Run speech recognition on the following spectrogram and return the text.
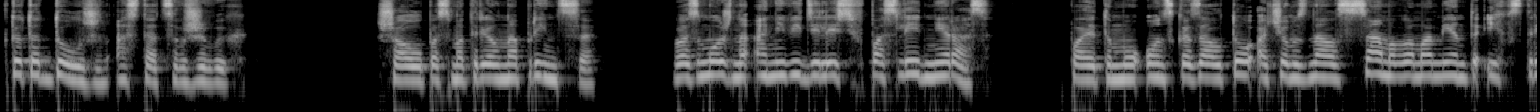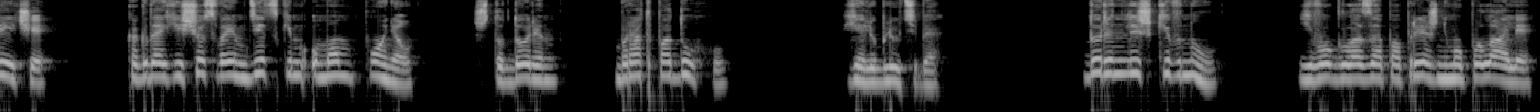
кто-то должен остаться в живых. Шаул посмотрел на принца. Возможно, они виделись в последний раз. Поэтому он сказал то, о чем знал с самого момента их встречи – когда еще своим детским умом понял, что Дорин брат по духу. Я люблю тебя». Дорин лишь кивнул. Его глаза по-прежнему пылали.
